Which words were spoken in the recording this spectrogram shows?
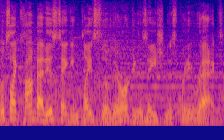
Looks like combat is taking place, though. Their organization is pretty wrecked.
